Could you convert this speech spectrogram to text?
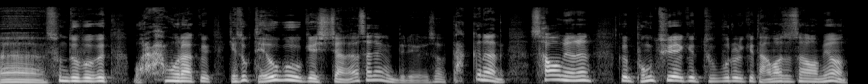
예, 순두부 그 뭐라 뭐라 그 계속 데우고 계시잖아요 사장님들이 그래서 따끈한 사오면은 그 봉투에 그 두부를 이렇게 담아서 사오면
